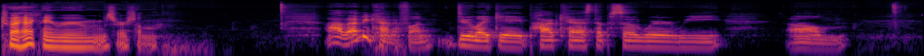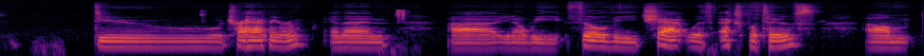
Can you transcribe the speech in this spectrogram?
try hack me rooms or something. Ah, that'd be kind of fun. Do like a podcast episode where we um do try hack me room and then uh you know we fill the chat with expletives um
